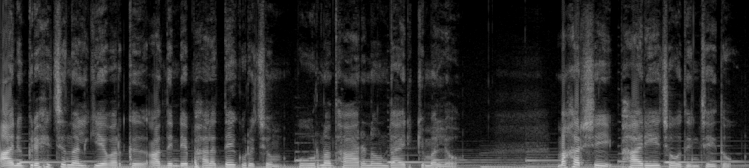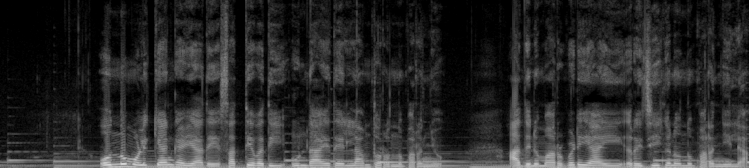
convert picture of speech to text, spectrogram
അനുഗ്രഹിച്ചു നൽകിയവർക്ക് അതിന്റെ ഫലത്തെക്കുറിച്ചും പൂർണ ധാരണ ഉണ്ടായിരിക്കുമല്ലോ. മഹർഷി ഭാര്യയെ ചോദ്യം ചെയ്തു. ഒന്നും ഒളിക്കാൻ കഴിയാതെ സത്യവതി ഉണ്ടായതെല്ലാം തുറന്നു പറഞ്ഞു. അതിനു മറുപടിയായി ഋജീകനൊന്നും പറഞ്ഞില്ല.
